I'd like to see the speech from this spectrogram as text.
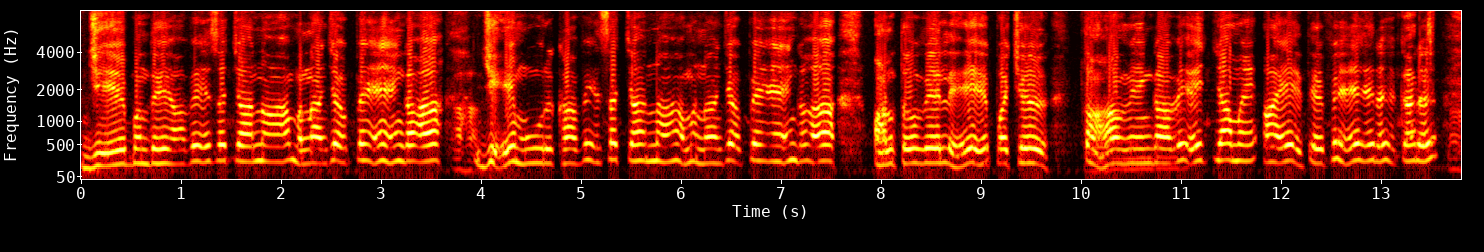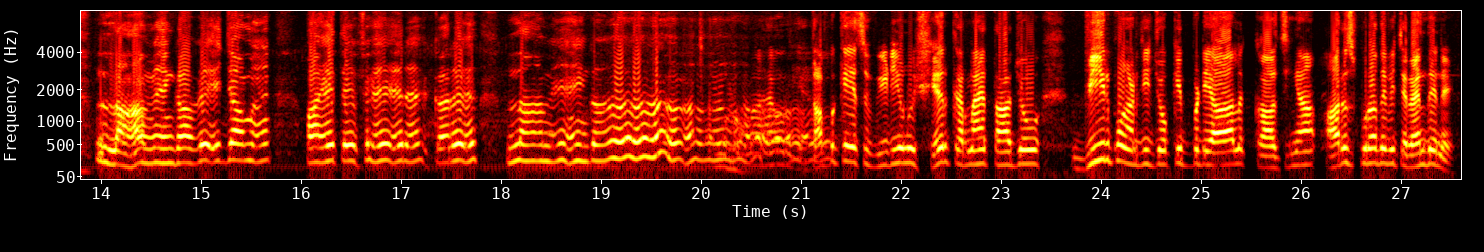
ਜੇ ਬੰਦੇ ਆਵੇ ਸੱਚਾ ਨਾਮ ਨਾ ਜਪੇਗਾ। ਜੇ ਮੂਰਖ ਆਵੇ ਸੱਚਾ ਨਾਮ ਨਾ ਜਪੇਗਾ ਅੰਤ ਵੇਲੇ ਪਛ ਤਾਵੇਂਗਾ ਵੇ ਜਮ ਆਏ ਤੇ ਫੇਰ ਕਰ ਲਾਵੇਂਗਾ ਵੇ ਜਮ ਆਏ ਤੇ ਫੇਰ ਕਰ ਲਾਵੇਂਗਾ ਦੱਬ ਕੇ ਇਸ ਵੀਡੀਓ ਨੂੰ ਸ਼ੇਅਰ ਕਰਨਾ ਹੈ ਤਾਂ ਜੋ ਵੀਰ ਭਾਣ ਜੀ ਜੋ ਕਿ ਪਟਿਆਲ ਕਾਜ਼ੀਆਂ ਆਰਸਪੁਰਾ ਦੇ ਵਿੱਚ ਰਹਿੰਦੇ ਨੇ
